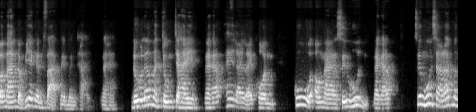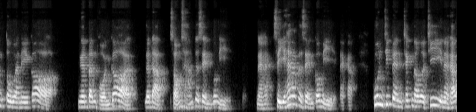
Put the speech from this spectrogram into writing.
ประมาณดอกเบี้ยเงินฝากในเมืองไทยนะฮะดูแล้วมันจูงใจนะครับ ให้หลาย ๆ คนกู้เอามาซื้อหุ้นนะครับ ซึ่งหุ้นสหรัฐบางตัวนี้ก็เงินปันผลก็ระดับ 2-3%ก็มีนะฮะ4-5%ก็มีนะครับ หุ้นที่เป็นเทคโนโลยีนะครับ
